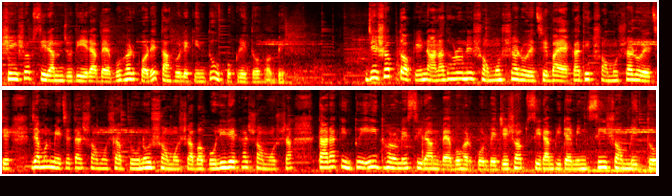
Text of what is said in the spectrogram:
সেই সব সিরাম যদি এরা ব্যবহার করে, তাহলে কিন্তু উপকৃত হবে। যেসব ত্বকে নানা ধরনের সমস্যা রয়েছে বা একাধিক সমস্যা রয়েছে, যেমন মেচেতার সমস্যা, ব্রণর সমস্যা বা বলিরেখার সমস্যা, তারা কিন্তু এই ধরনের সিরাম ব্যবহার করবে। যেসব সিরাম ভিটামিন সি সমৃদ্ধ,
